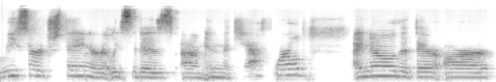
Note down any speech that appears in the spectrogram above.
research thing, or at least it is um, in the calf world. I know that there are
